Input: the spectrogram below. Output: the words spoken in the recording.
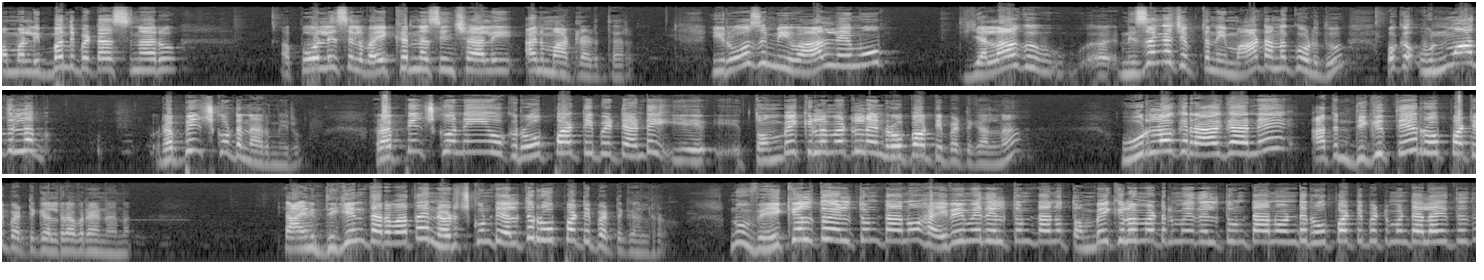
మమ్మల్ని ఇబ్బంది పెట్టేస్తున్నారు. ఆ పోలీసులు వైఖరి నశించాలి అని మాట్లాడతారు. ఈరోజు మీ వాళ్ళేమో ఎలాగో నిజంగా చెప్తున్నా ఈ మాట అనకూడదు. ఒక ఉన్మాదుల రప్పించుకుంటున్నారు మీరు. రప్పించుకొని ఒక రూపాటి పెట్టి అంటే ఏ- తొంభై కిలోమీటర్లు నేను రోప్ పెట్టగలనా? ఊర్లోకి రాగానే అతను దిగితే రోప్ పెట్టగలరు ఎవరైనా? ఆయన దిగిన తర్వాత నడుచుకుంటూ వెళ్తే రోప్ పెట్టగలరు? నువ్వు వెహికల్తో వెళ్తుంటాను హైవే మీద వెళ్తుంటాను తొంభై కిలోమీటర్ల మీద వెళ్తుంటాను అంటే రూపాటి పెట్టమంటే ఎలా అవుతుంది?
